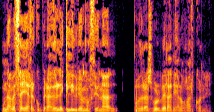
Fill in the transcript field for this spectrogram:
Una vez haya recuperado el equilibrio emocional, podrás volver a dialogar con él.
